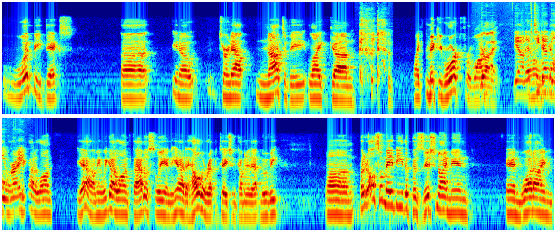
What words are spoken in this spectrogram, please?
would be dicks, uh, you know, turned out not to be. Like, um, like Mickey Rourke for one. Right. Yeah, on You know, we FTW, got- We right? got along. Yeah, I mean, we got along fabulously, and he had a hell of a reputation coming to that movie. Um, but it also may be the position I'm in, and what I'm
